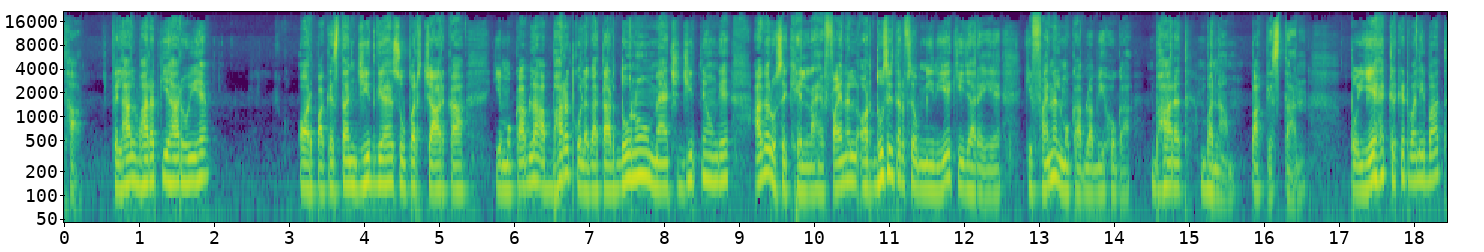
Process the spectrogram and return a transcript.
था। फ़िलहाल भारत की हार हुई है और पाकिस्तान जीत गया है सुपर चार का ये मुकाबला। अब भारत को लगातार दोनों मैच जीतने होंगे, अगर उसे खेलना है फाइनल और दूसरी तरफ़ से उम्मीद ये की जा रही है कि फाइनल मुकाबला भी होगा। भारत बनाम पाकिस्तान। तो ये है क्रिकेट वाली बात।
